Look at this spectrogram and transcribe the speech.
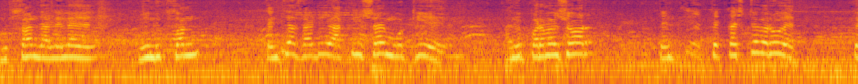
नुकसान झालेलं आहे. ही नुकसान त्यांच्यासाठी अतिशय मोठी आहे. आणि परमेश्वर त्यांचे ते कष्ट करू आहेत ते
